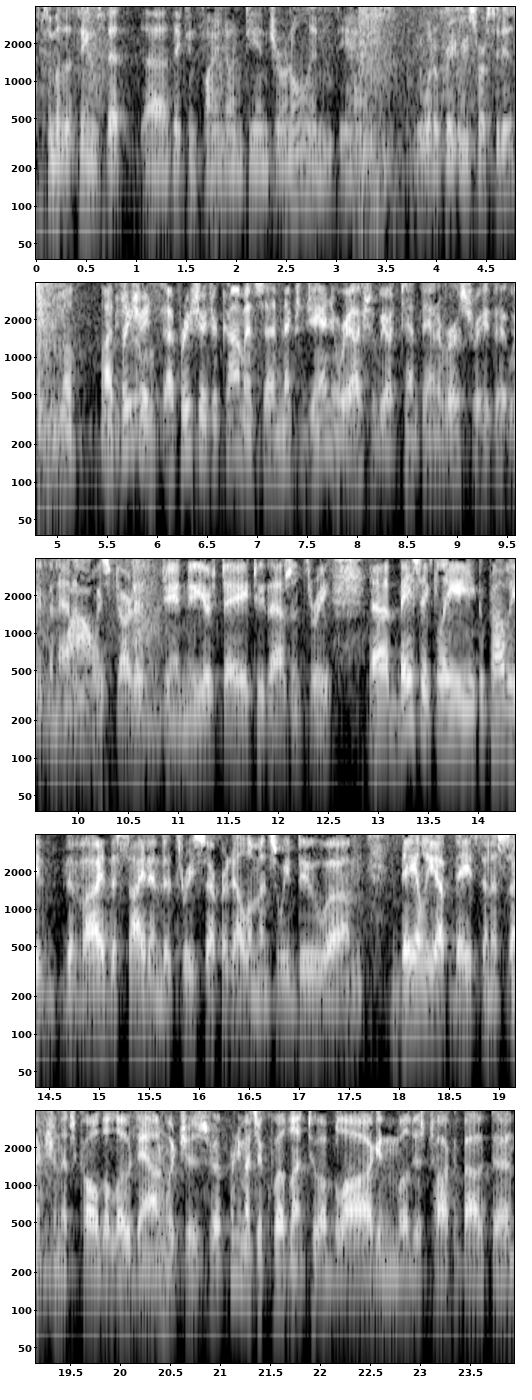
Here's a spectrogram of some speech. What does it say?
some of the things that uh, they can find on DN Journal and, and what a great resource it is. well, I appreciate I appreciate your comments. Uh, next January actually will be our 10th anniversary that we've been at wow. it. We started Jan- New Year's Day 2003. Uh, basically, you could probably divide the site into three separate elements. We do um, daily updates in a section that's called the Lowdown, which is uh, pretty much equivalent to a blog, and we'll just talk about uh,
